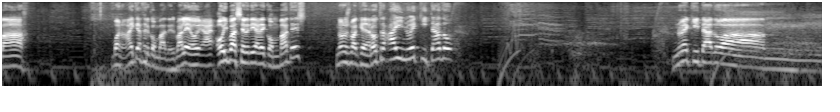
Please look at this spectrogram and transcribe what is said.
va. Bueno, hay que hacer combates, ¿vale? Hoy, va a ser día de combates No nos va a quedar otra ¡Ay, no he quitado! No he quitado a... Mm,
